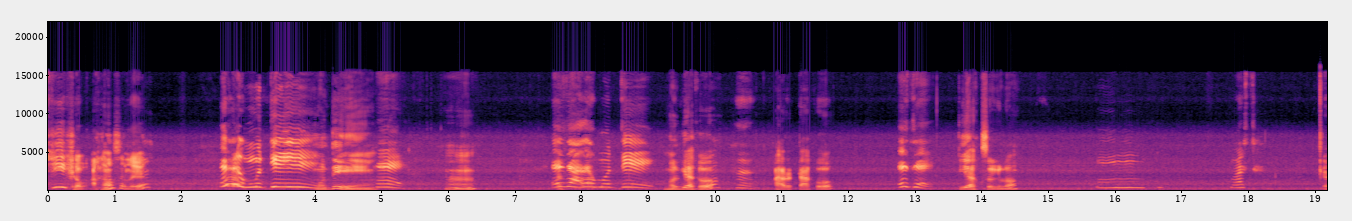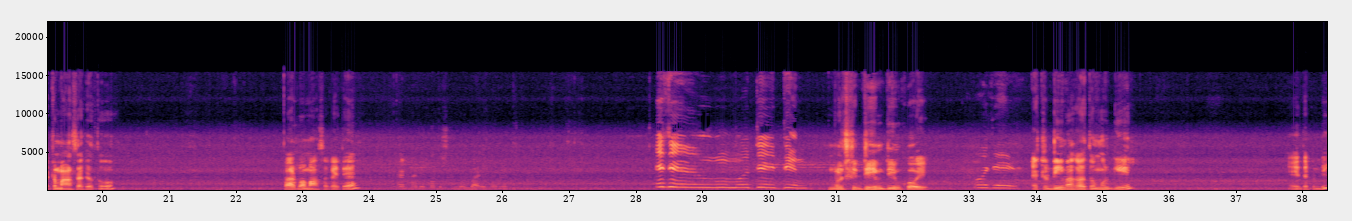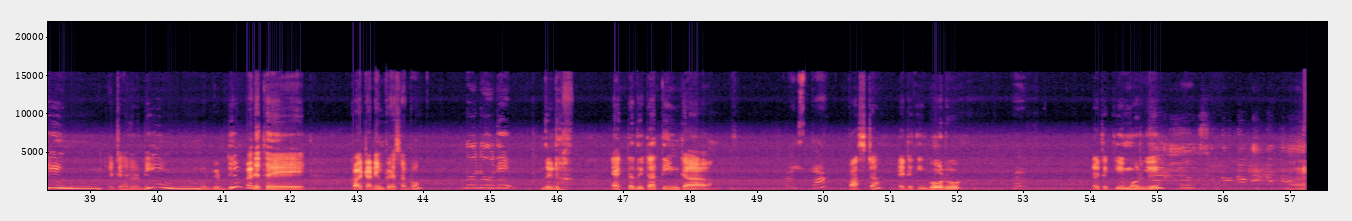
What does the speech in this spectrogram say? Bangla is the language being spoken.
কি সব আঁকা চলে মুদি। হ্যাঁ। হুম। এই যে মুটি মুরগি আঁকো? হ্যাঁ। আর টাকো এই যে। কি আঁকছো এগুলো? একটা মাছ আঁকে তো। পারবা মাছ আঁকাইতে? এই যে মুটি ডিম ডিম ডিম কই? একটা ডিম আঁকা তো মুরগির। এই দেখো ডিম এটা হলো ডিম মুরগির ডিম পেড়েছে। কয়টা ডিম পেড়েছে আপু? দুইটা একটা দুইটা তিনটা। পাঁচটা। পাঁচটা? এটা কি গরু? হ্যাঁ। এটা কি মুরগি।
